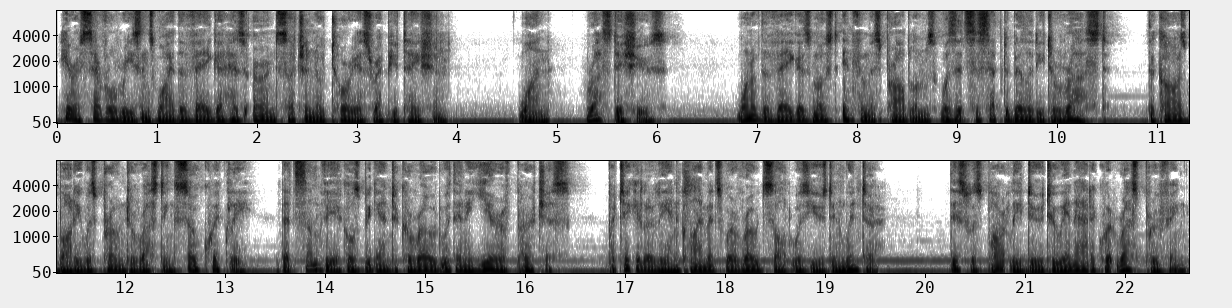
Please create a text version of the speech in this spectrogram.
Here are several reasons why the Vega has earned such a notorious reputation. 1. Rust issues. One of the Vega's most infamous problems was its susceptibility to rust. The car's body was prone to rusting so quickly that some vehicles began to corrode within a year of purchase, particularly in climates where road salt was used in winter. This was partly due to inadequate rust proofing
